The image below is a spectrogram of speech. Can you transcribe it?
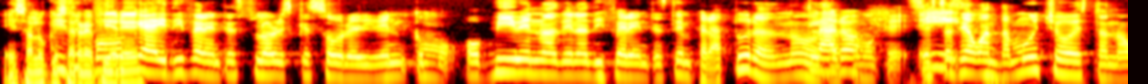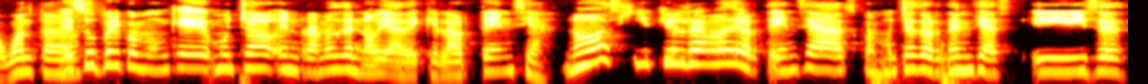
es a lo que y se supongo refiere que hay diferentes flores que sobreviven como, o viven más bien a diferentes temperaturas, ¿no? O sea, Claro, como que sí. esta sí aguanta mucho, esta no aguanta. Es súper común que mucho en ramos de novia, de que la hortensia, no, sí, yo quiero el ramo de hortensias, con muchas hortensias. Y dices,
